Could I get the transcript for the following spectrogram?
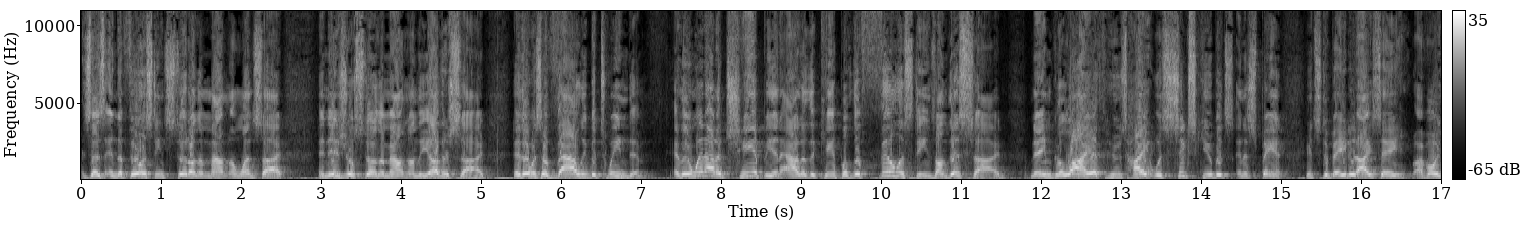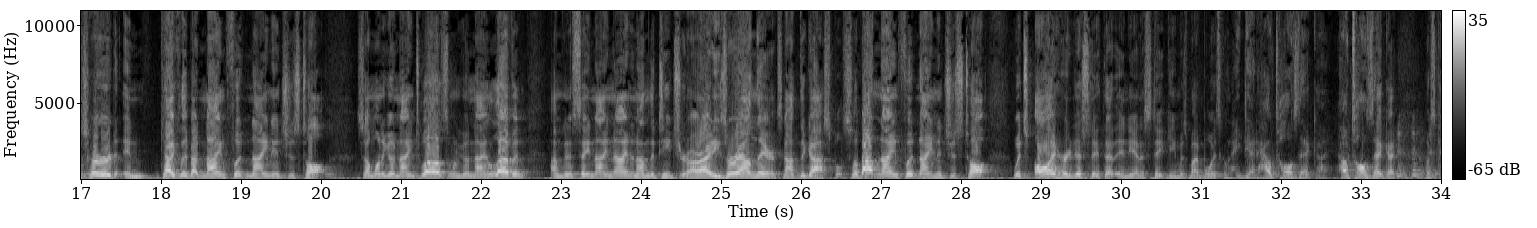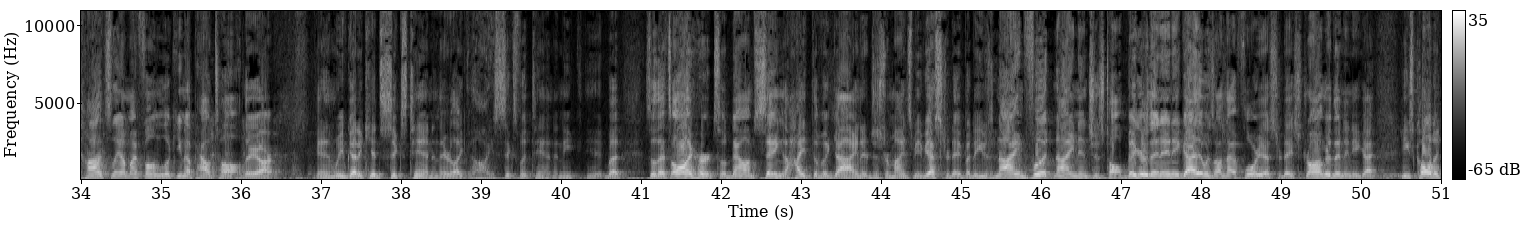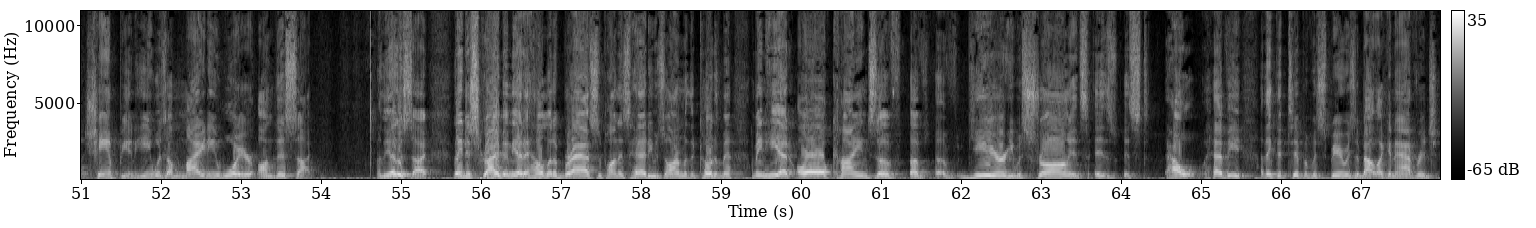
it says, And the Philistines stood on the mountain on one side, and Israel stood on the mountain on the other side, and there was a valley between them. And there went out a champion out of the camp of the Philistines on this side named Goliath, whose height was six cubits and a span. It's debated, I say, I've always heard, and calculate about nine foot nine inches tall. Some want to go 912, some want to go 911. I'm going to say nine nine, and I'm the teacher. All right, he's around there. It's not the gospel. So about nine foot nine inches tall. Which all I heard yesterday at that Indiana State game was my boys going, "Hey, Dad, how tall is that guy? How tall is that guy?" I was constantly on my phone looking up how tall they are and we've got a kid six ten, and they're like, oh, he's six foot ten, and he, but so that's all I heard. So now I'm saying a height of a guy, and it just reminds me of yesterday. But he was nine foot nine inches tall, bigger than any guy that was on that floor yesterday, stronger than any guy. He's called a champion. He was a mighty warrior on this side. On the other side, they describe him. He had a helmet of brass upon his head. He was armed with a coat of mail. I mean, he had all kinds of, of, of gear. He was strong. It's, it's, it's how heavy. I think the tip of a spear was about like an average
